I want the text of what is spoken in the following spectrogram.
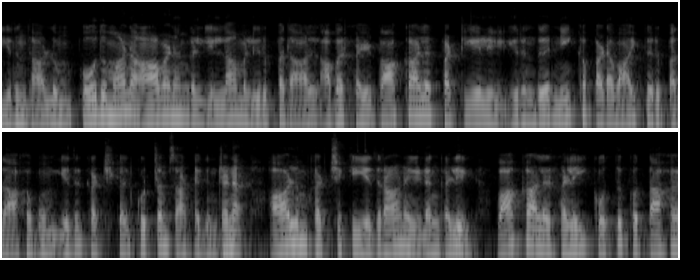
இருந்தாலும் போதுமான ஆவணங்கள் இல்லாமல் இருப்பதால் அவர்கள் வாக்காளர் பட்டியலில் இருந்து நீக்கப்பட வாய்ப்பிருப்பதாகவும் எதிர்க்கட்சிகள் குற்றம் சாட்டுகின்றன. ஆளும் கட்சிக்கு எதிரான இடங்களில் வாக்காளர்களை கொத்து கொத்தாக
